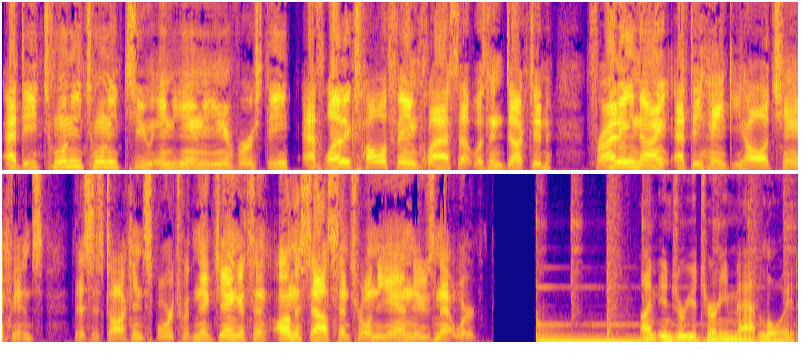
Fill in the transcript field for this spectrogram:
at the 2022 Indiana University Athletics Hall of Fame class that was inducted Friday night at the Hankey Hall of Champions. This is Talking Sports with Nick Jenkinson on the South Central Indiana News Network. I'm injury attorney Matt Lloyd.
